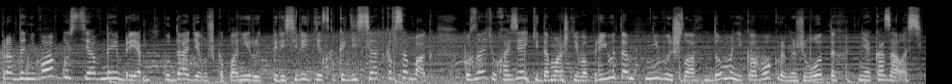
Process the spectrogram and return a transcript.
Правда, не в августе, а в ноябре, куда девушка планирует переселить несколько десятков собак. Узнать у хозяйки домашнего приюта не вышло. Дома никого, кроме животных, не оказалось.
